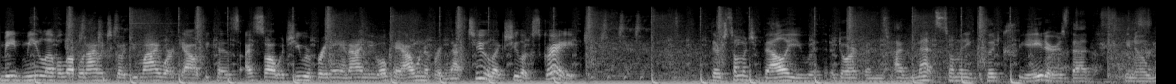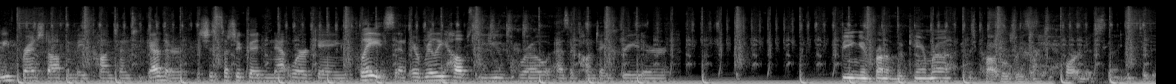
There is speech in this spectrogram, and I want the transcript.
made me level up when I went to go do my workout because I saw what you were bringing and I knew, okay, I want to bring that too. Like she looks great. There's so much value with Endorphinz. I've met so many good creators that, you know, we've branched off and made content together. It's just such a good networking place and it really helps you grow as a content creator. Being in front of the camera is probably the hardest thing to do.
